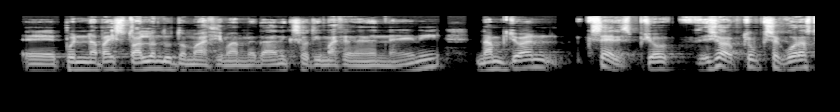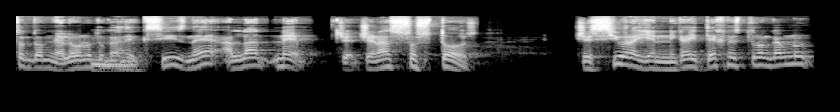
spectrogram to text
ε, που είναι να πάει στο άλλο του το μάθημα μετά, αν ξέρω ότι μάθημα δεν είναι, να είναι πιο, ξέρεις, πιο, σίγουρα, πιο ξεκούραστο το μυαλό του κάθε εξής, ναι, αλλά ναι, και, και να είσαι σωστός. Και σίγουρα γενικά οι τέχνες του τον κάνουν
